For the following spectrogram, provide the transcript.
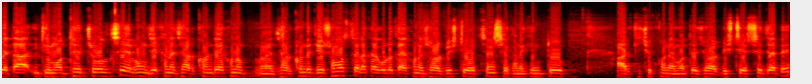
যেটা ইতিমধ্যে চলছে এবং যেখানে ঝাড়খণ্ডে এখনও ঝাড়খণ্ডে যে সমস্ত এলাকাগুলোতে এখনও ঝড় বৃষ্টি হচ্ছে না, সেখানে কিন্তু আর কিছুক্ষণের মধ্যে ঝড় বৃষ্টি এসে যাবে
